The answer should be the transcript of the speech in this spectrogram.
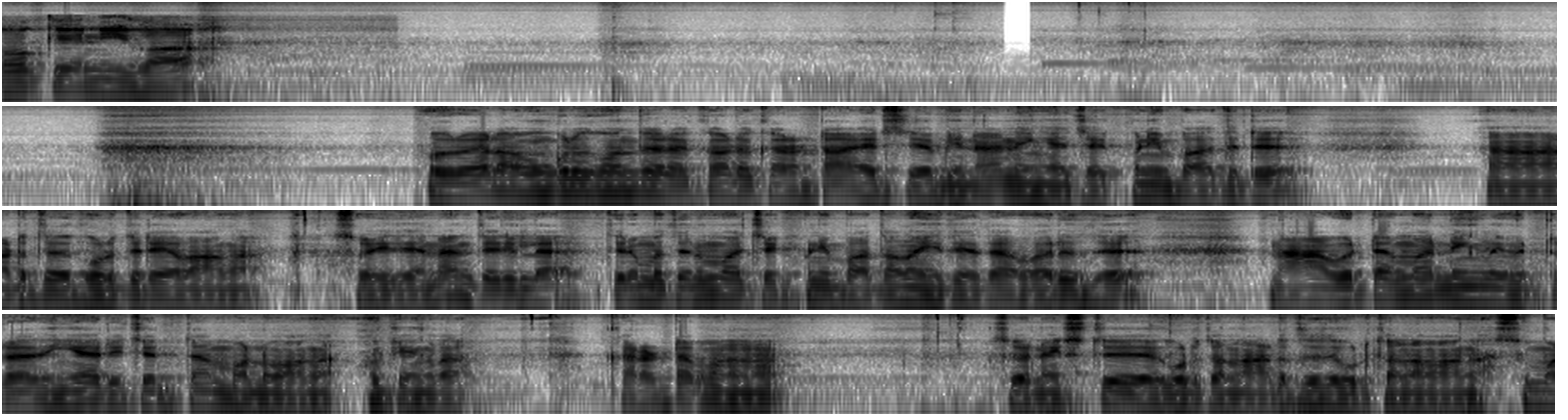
okay Neeva ஒருவேளை உங்களுக்கு வந்து ரெக்கார்டு கரெக்டாக ஆயிடுச்சு அப்படின்னா நீங்கள் செக் பண்ணி பார்த்துட்டு அடுத்தது கொடுத்துட்டே வாங்க. ஸோ இது என்னன்னு தெரியல. திரும்ப திரும்ப செக் பண்ணி பார்த்தாலும் இதே தான் வருது. நான் விட்ட மாதிரி நீங்களே விட்டுறாதீங்க. ரிஜெக்ட் தான் பண்ணுவாங்க. ஓகேங்களா கரெக்டாக பண்ணணும். ஸோ நெக்ஸ்ட்டு கொடுத்துடலாம். அடுத்தது கொடுத்துடலாம். வாங்க. சும்மா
